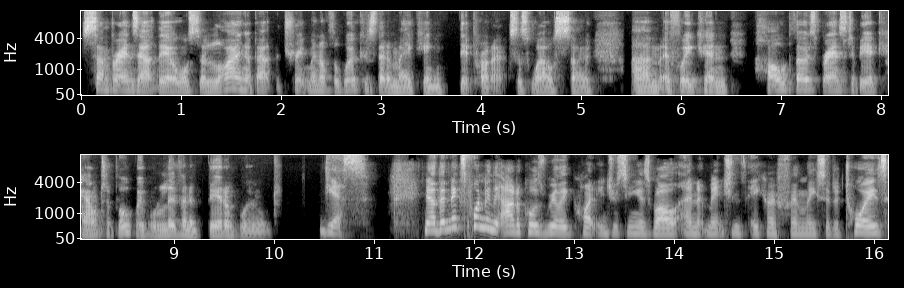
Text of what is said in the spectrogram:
Some brands out there are also lying about the treatment of the workers that are making their products as well. So, um, if we can hold those brands to be accountable, we will live in a better world. Yes, now, the next point in the article is really quite interesting as well, and it mentions eco-friendly sort of toys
